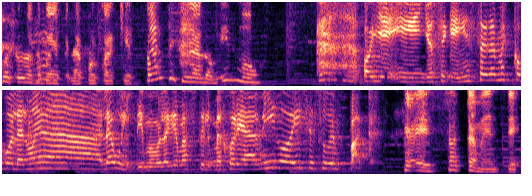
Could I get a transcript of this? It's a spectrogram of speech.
porque uno se puede pelar por cualquier parte si da lo mismo. Oye, y yo sé que Instagram es como la nueva, la última, la que más el mejor amigo, ahí se suben pack. Exactamente.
